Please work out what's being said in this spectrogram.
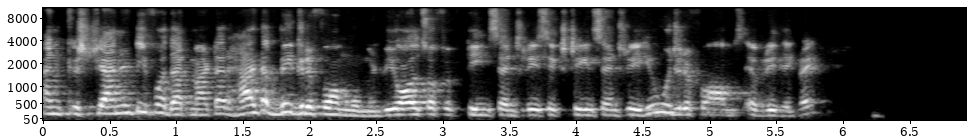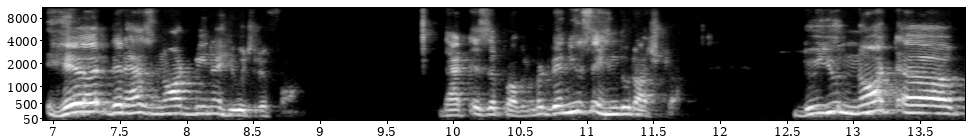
And Christianity, for that matter, had a big reform movement. We also 15th century, 16th century, huge reforms, everything, right? Here, there has not been a huge reform. That is the problem. But when you say Hindu Rashtra, do you not, uh,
